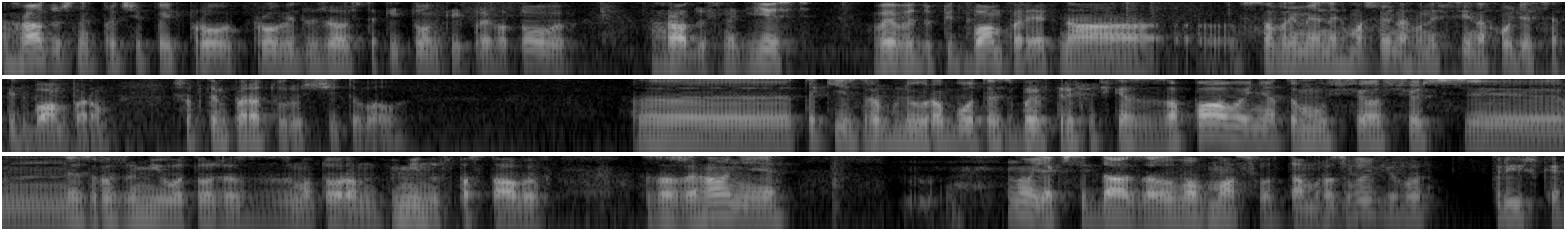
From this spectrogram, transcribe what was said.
Градусник причепить, провід уже ось такий тонкий приготовив. Градусник є. Виведу під бампер, як на е, современних машинах, вони всі знаходяться під бампером, щоб температуру щитувало. Е, такі зроблю роботи, збив трішечки з запалення, тому що щось е, незрозуміло теж з мотором в мінус поставив зажигання. Ну, як завжди, заливав масло, там розлив його трішки.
